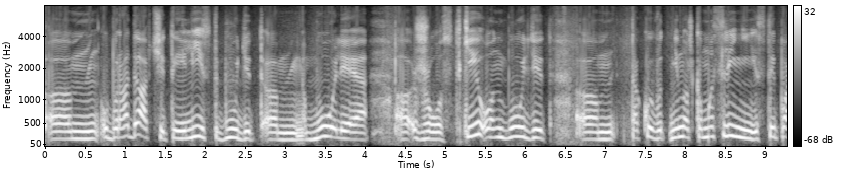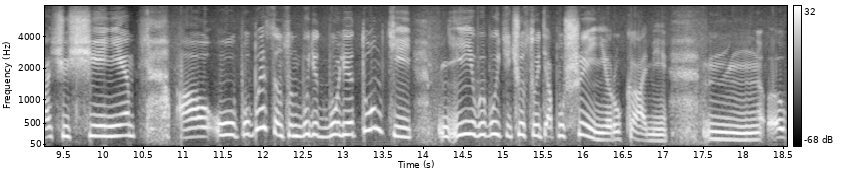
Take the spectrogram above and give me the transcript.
э, у бородавчатый лист будет э, более э, жесткий, он будет э, такой вот немножко маслянистый по ощущениям, а у пубесценс он будет более тонкий, и вы будете чувствовать опушение руками. Э,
